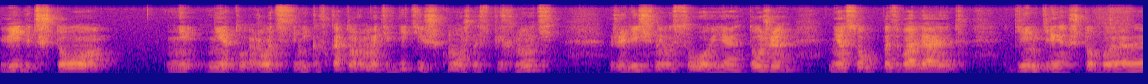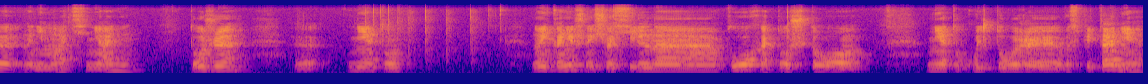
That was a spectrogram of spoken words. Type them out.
Видит, что не, нет родственников, которым этих детишек можно спихнуть. Жилищные условия тоже не особо позволяют. Деньги, чтобы нанимать няню, тоже э, нету. Ну и, конечно, еще сильно плохо то, что нету культуры воспитания,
